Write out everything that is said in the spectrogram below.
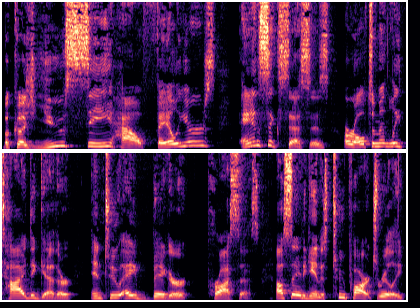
because you see how failures and successes are ultimately tied together into a bigger process. I'll say it again, it's two parts really.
